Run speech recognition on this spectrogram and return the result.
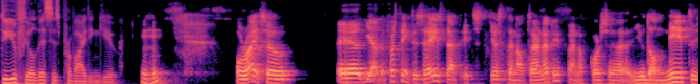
do you feel this is providing you? Mm-hmm. All right. So uh, yeah, the first thing to say is that it's just an alternative, and of course, uh, you don't need to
